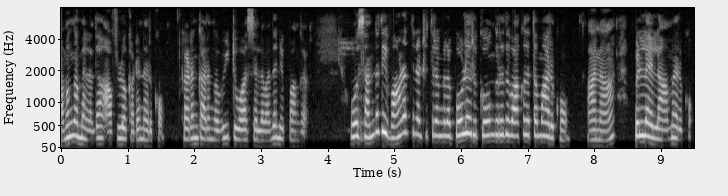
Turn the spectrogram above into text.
அவங்க மேலே தான் அவ்வளோ கடன் இருக்கும். கடன்காரங்க வீட்டு வாசலில் வந்து நிற்பாங்க உன் சந்ததி வானத்து நட்சத்திரங்களை போல இருக்குங்கிறது வாக்குத்தத்தமா இருக்கும். ஆனால் பிள்ளை இல்லாமல் இருக்கும்.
